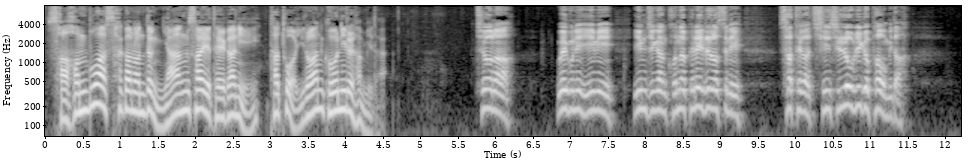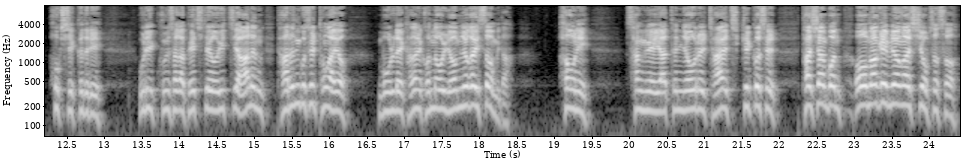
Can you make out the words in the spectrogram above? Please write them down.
사헌부와 사관원 등 양사의 대간이 다투어 이러한 건의를 합니다. 전하, 왜군이 이미 임진강 건너편에 이르렀으니 사태가 진실로 위급하옵니다. 혹시 그들이 우리 군사가 배치되어 있지 않은 다른 곳을 통하여 몰래 강을 건너올 염려가 있어옵니다. 하오니 상류의 얕은 여우를 잘 지킬 것을 다시 한번 엄하게 명하시옵소서.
